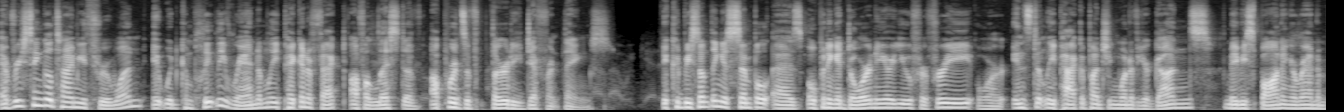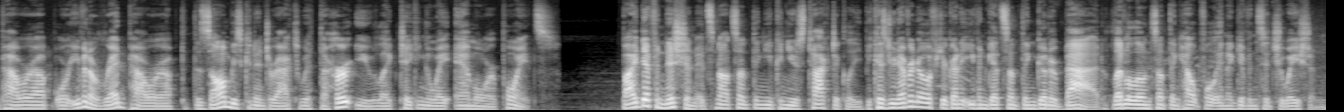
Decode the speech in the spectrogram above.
Every single time you threw one, it would completely randomly pick an effect off a list of upwards of 30 different things. It could be something as simple as opening a door near you for free, or instantly pack a punching one of your guns, maybe spawning a random power up, or even a red power up that the zombies could interact with to hurt you, like taking away ammo or points. By definition, it's not something you can use tactically, because you never know if you're going to even get something good or bad, let alone something helpful in a given situation.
